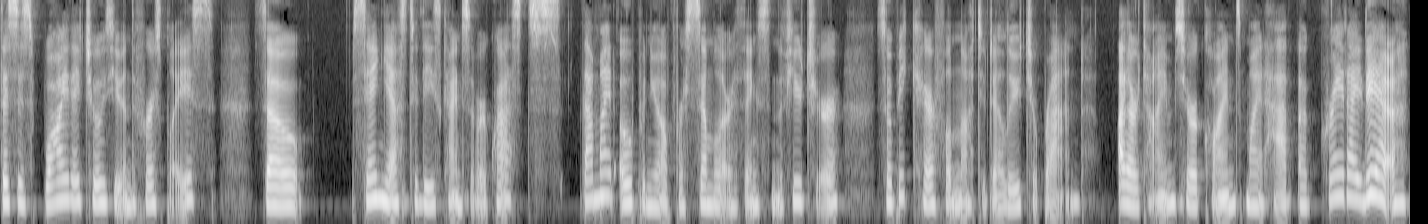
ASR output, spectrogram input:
This is why they chose you in the first place. So, saying yes to these kinds of requests, that might open you up for similar things in the future. So, be careful not to dilute your brand. Other times, your clients might have a great idea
